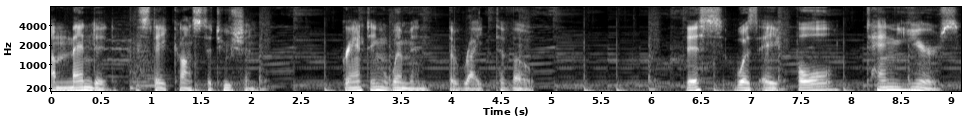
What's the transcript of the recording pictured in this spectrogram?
amended the state constitution, granting women the right to vote. This was a full 10 years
